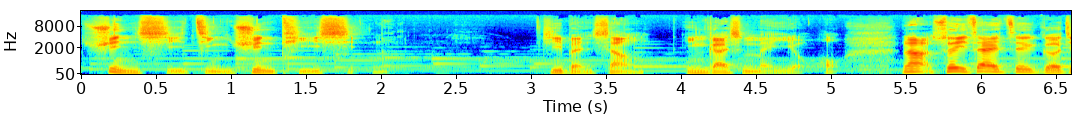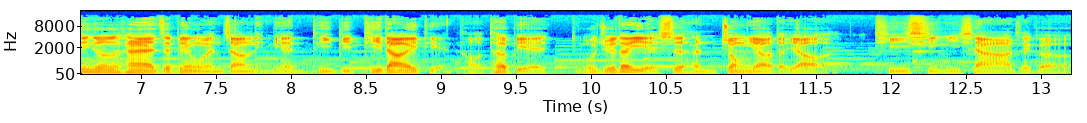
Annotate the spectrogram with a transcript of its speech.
讯息、警讯提醒呢？基本上应该是没有哦。那所以在这个《镜周刊》的这篇文章里面提提到一点哦，特别我觉得也是很重要的，要提醒一下这个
